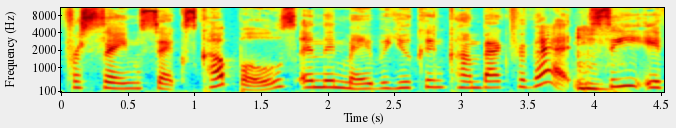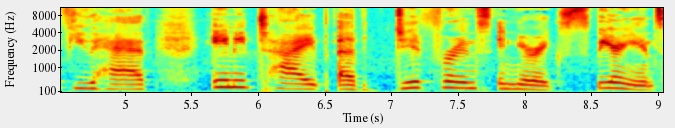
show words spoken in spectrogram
for same sex couples, and then maybe you can come back for that and mm-hmm. see if you have any type of difference in your experience.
